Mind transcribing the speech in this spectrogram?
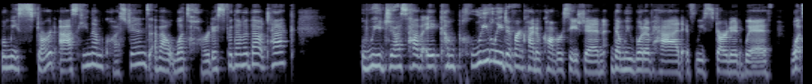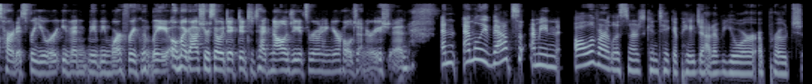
when we start asking them questions about what's hardest for them about tech, we just have a completely different kind of conversation than we would have had if we started with what's hardest for you, or even maybe more frequently, oh my gosh, you're so addicted to technology, it's ruining your whole generation. And Emily, that's, I mean, all of our listeners can take a page out of your approach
